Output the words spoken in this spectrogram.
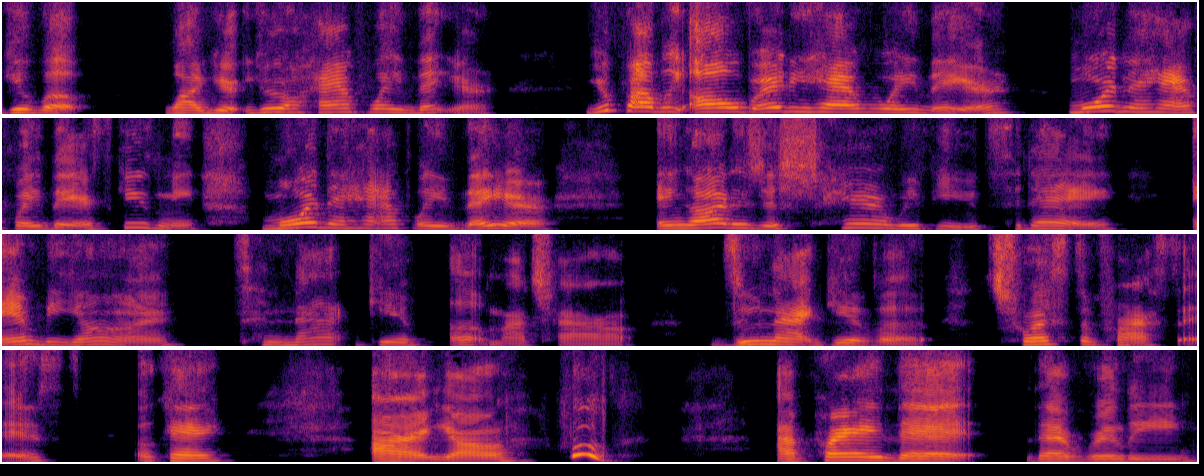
give up while you're you're halfway there. You're probably already halfway there more than halfway there, excuse me, more than halfway there. And God is just sharing with you today and beyond to not give up, my child. Do not give up. Trust the process. Okay. All right, y'all. Whew. I pray that that really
